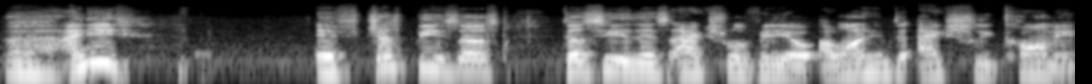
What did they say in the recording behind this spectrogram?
Uh, I need... If Jeff Bezos does see this actual video, I want him to actually call me.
